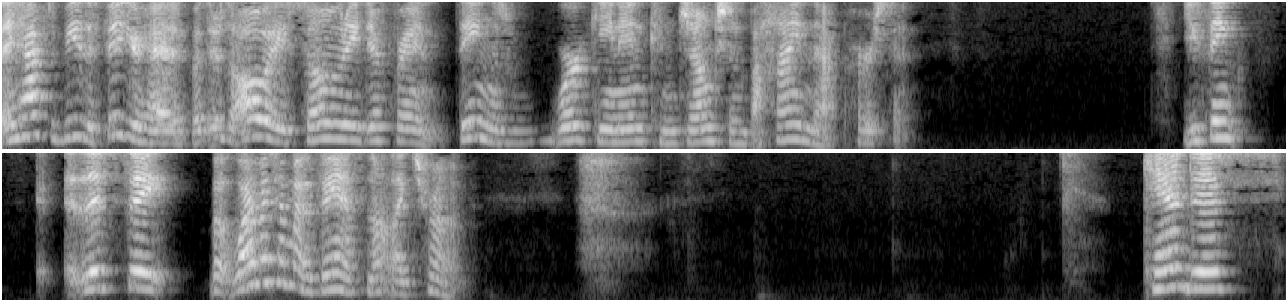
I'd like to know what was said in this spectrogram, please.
They have to be the figurehead, but there's always so many different things working in conjunction behind that person. You think let's say, but why am I talking about Vance, not like Trump? Candace,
